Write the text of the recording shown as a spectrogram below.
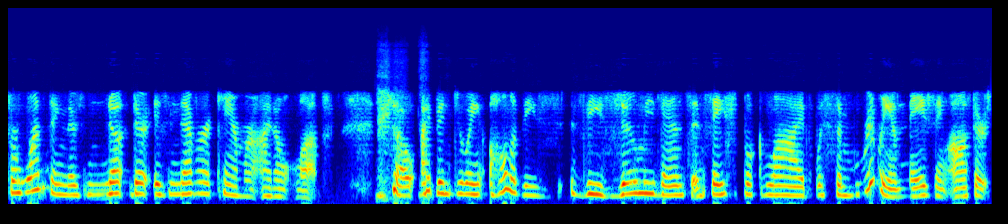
for one thing, there's no, there is never a camera I don't love. So I've been doing all of these these Zoom events and Facebook Live with some really amazing authors.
